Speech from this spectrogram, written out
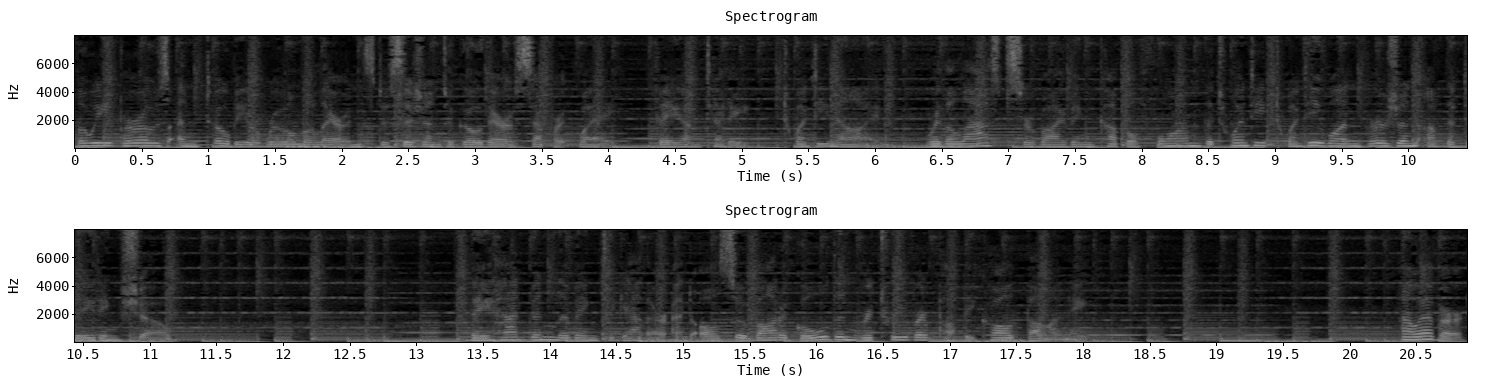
Chloe Burrows and Toby Aromolaran's decision to go their separate way, Faye and Teddy, 29, were the last surviving couple formed the 2021 version of the dating show. They had been living together and also bought a golden retriever puppy called Bonnie. However,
